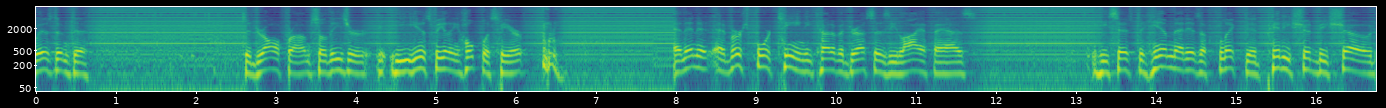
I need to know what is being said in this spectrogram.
wisdom to to draw from. So these are, he is feeling hopeless here. And then at, at verse 14, he kind of addresses Eliphaz. He says, To him that is afflicted, pity should be showed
